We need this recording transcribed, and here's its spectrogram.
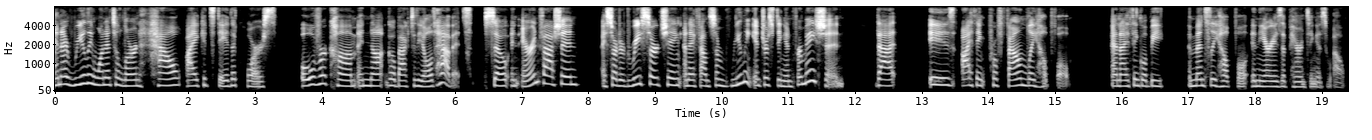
And I really wanted to learn how I could stay the course overcome and not go back to the old habits. So, in Erin fashion, I started researching and I found some really interesting information that is, I think, profoundly helpful. And I think will be immensely helpful in the areas of parenting as well.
